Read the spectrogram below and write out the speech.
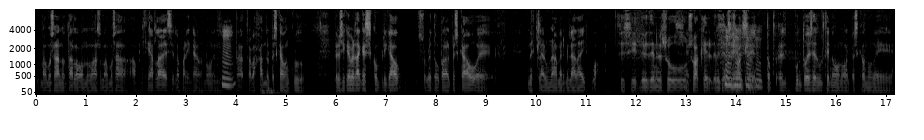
vamos a notarla, donde más vamos a apreciarla es en los marinados, ¿no? En, mm. trabajando el pescado en crudo. Pero sí que es verdad que es complicado, sobre todo para el pescado, eh, mezclar una mermelada y ¡wow! Sí, sí, debe tener su, su aquel, debe tener su aquel. El, el, punto ese dulce no, no, al pescado no le,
